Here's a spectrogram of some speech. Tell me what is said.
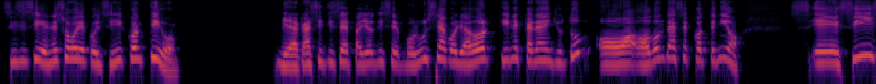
Sí, sí, sí, en eso voy a coincidir contigo. Mira, acá dice Español dice, Borussia goleador, ¿tienes canal en YouTube o, dónde haces contenido? Eh, sí,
